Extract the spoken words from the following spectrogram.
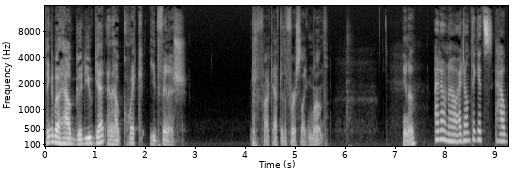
Think about how good you'd get and how quick you'd finish. Fuck, after the first like month. You know. I don't know. I don't think it's how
